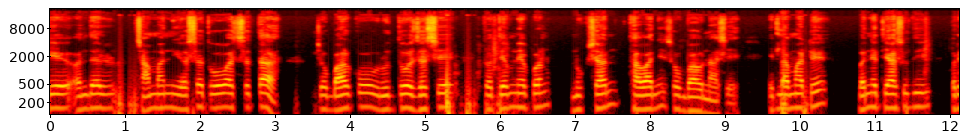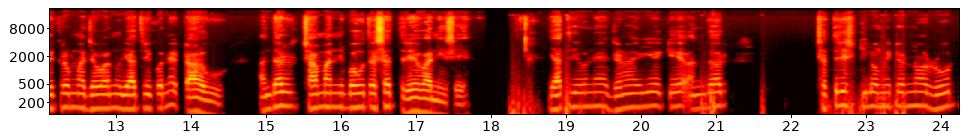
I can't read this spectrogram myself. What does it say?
કે અંદર સામાનની અછત હોવા છતાં જો બાળકો વૃદ્ધો જશે તો તેમને પણ નુકસાન થવાની સંભાવના છે. એટલા માટે બને ત્યાં સુધી પરિક્રમમાં જવાનું યાત્રિકોને ટાળવું. અંદર સામાનની બહુ અછત રહેવાની છે. યાત્રીઓને જણાવીએ કે અંદર છત્રીસ કિલોમીટરનો રૂટ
